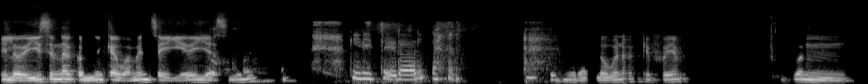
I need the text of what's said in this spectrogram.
Y lo dicen ¿no? con el caguama enseguida y así, ¿no? Literal. Pues mira, lo bueno que fue con,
